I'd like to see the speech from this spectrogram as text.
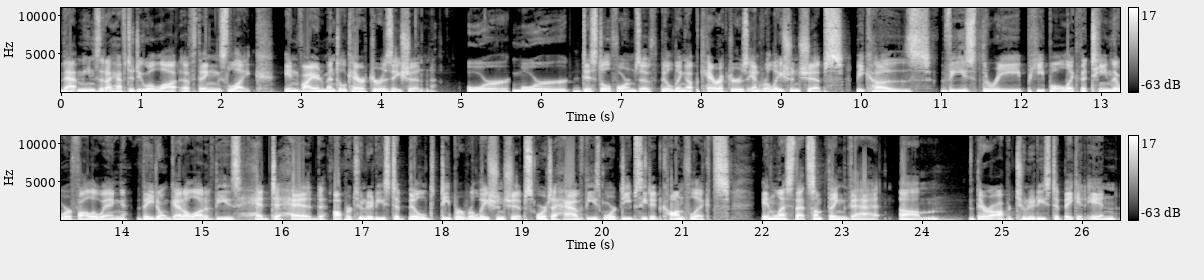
that means that I have to do a lot of things like environmental characterization or more distal forms of building up characters and relationships because these three people, like the team that we're following, they don't get a lot of these head to head opportunities to build deeper relationships or to have these more deep seated conflicts unless that's something that um, there are opportunities to bake it in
